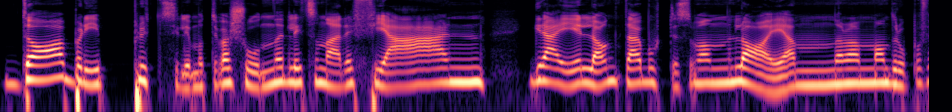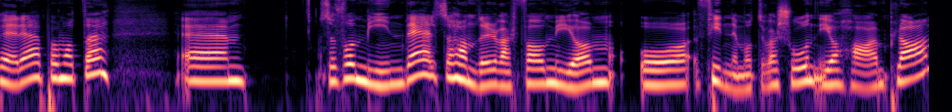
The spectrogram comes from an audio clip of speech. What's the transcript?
Da blir plutselig motivasjonen litt sånn der fjern greie langt der borte som man la igjen når man dro på ferie, på en måte. Eh, så for min del så handler det i hvert fall mye om å finne motivasjon i å ha en plan.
